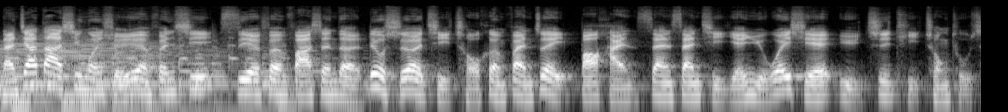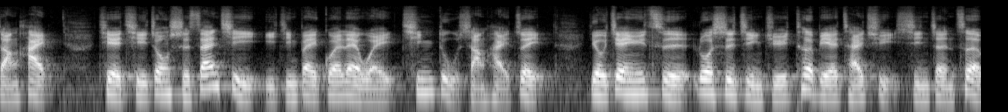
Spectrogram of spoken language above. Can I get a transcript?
南加大新闻学院分析，四月份发生的六十二起仇恨犯罪，包含三三起言语威胁与肢体冲突伤害，且其中十三起已经被归类为轻度伤害罪。有鉴于此，若是警局特别采取新政策，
